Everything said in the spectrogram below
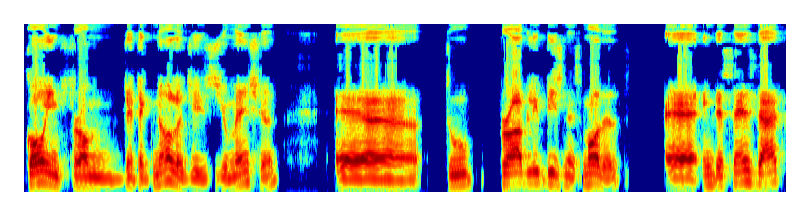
going from the technologies you mentioned to probably business models uh, in the sense that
